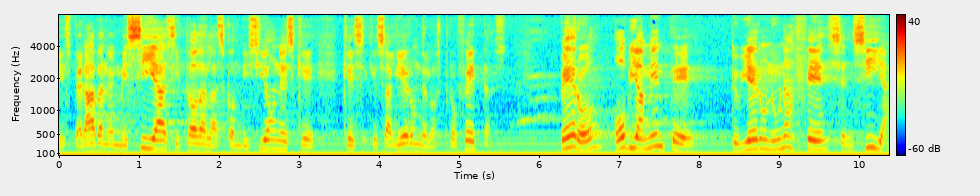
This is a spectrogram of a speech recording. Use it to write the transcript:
esperaban el Mesías y todas las condiciones que, que, salieron de los profetas. Pero obviamente tuvieron una fe sencilla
